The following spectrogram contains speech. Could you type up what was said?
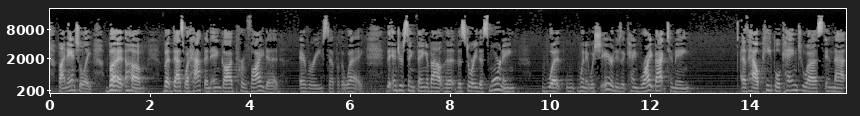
financially? But um, but that's what happened, and God provided every step of the way. The interesting thing about the, the story this morning, what when it was shared, is it came right back to me of how people came to us in that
